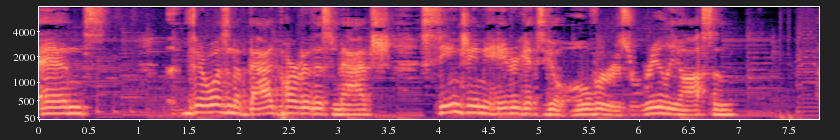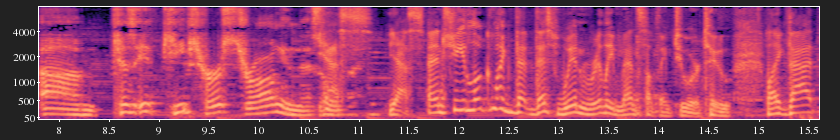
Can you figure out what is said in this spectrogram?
and there wasn't a bad part of this match. Seeing Jamie Hayter get to go over is really awesome. Um, because it keeps her strong in this. Yes, yes, and she looked like that. This win really meant something to her too. Like that,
